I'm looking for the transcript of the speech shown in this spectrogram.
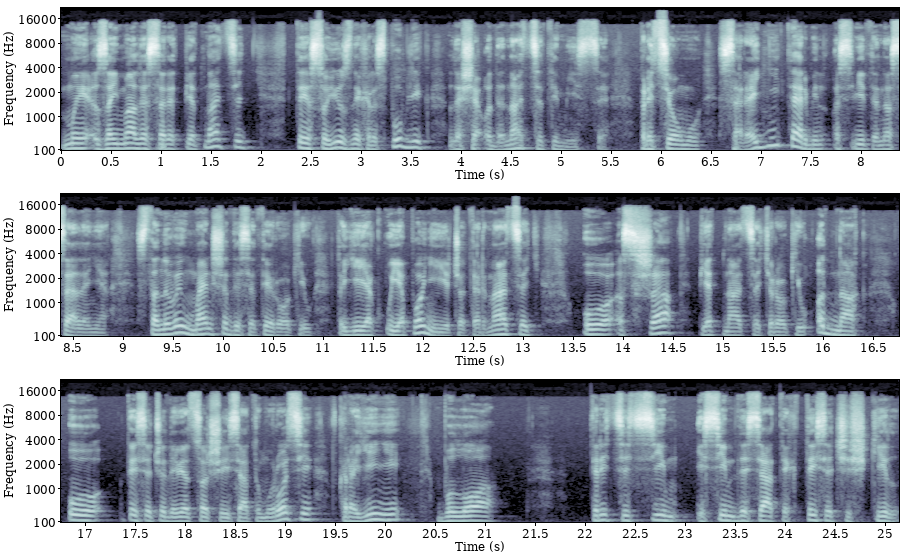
ми займали серед 15 союзних республік лише 11 місце. При цьому середній термін освіти населення становив менше 10 років, тоді як у Японії 14, у США 15 років. Однак у 1960 році в країні було 37,7 тисячі шкіл,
